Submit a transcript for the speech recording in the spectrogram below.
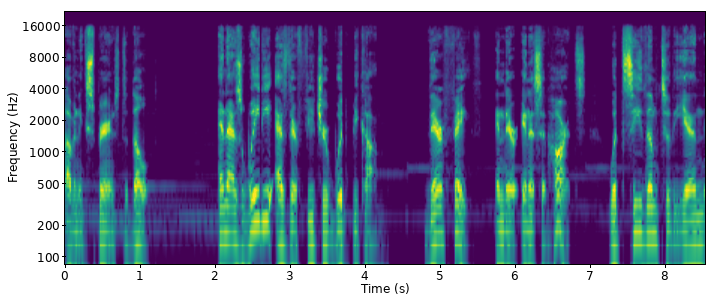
of an experienced adult. And as weighty as their future would become, their faith and their innocent hearts would see them to the end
